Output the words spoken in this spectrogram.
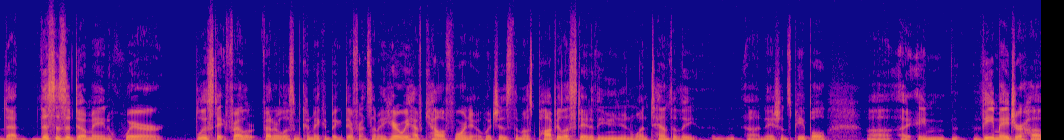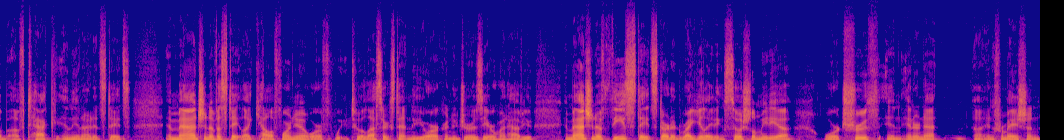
that this is a domain where blue state federalism can make a big difference. I mean, here we have California, which is the most populous state of the union, one tenth of the uh, nation's people, uh, a, a, the major hub of tech in the United States. Imagine if a state like California, or we, to a lesser extent New York or New Jersey or what have you, imagine if these states started regulating social media or truth in internet uh, information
